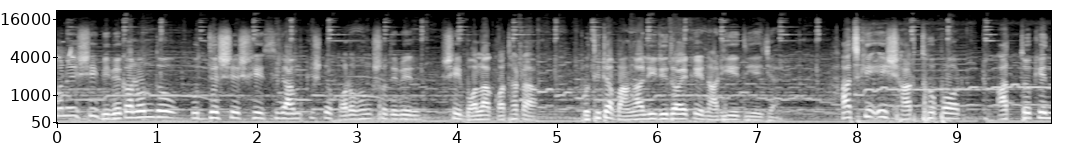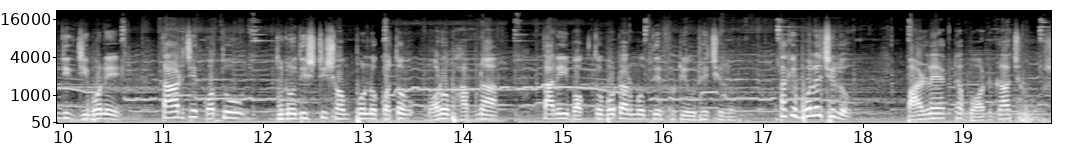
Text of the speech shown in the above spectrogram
মানে সেই বিবেকানন্দ উদ্দেশ্যে সেই শ্রীরামকৃষ্ণ পরমহংসদেবের সেই বলা কথাটা প্রতিটা বাঙালি হৃদয়কে নাড়িয়ে দিয়ে যায়। আজকে এই স্বার্থপর, আত্মকেন্দ্রিক জীবনে তার যে কত দূরদৃষ্টি সম্পন্ন, কত বড় ভাবনা তার এই বক্তব্যটার মধ্যে ফুটে উঠেছিল। তাকে বলেছিল, পারলে একটা বটগাছ হোস।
